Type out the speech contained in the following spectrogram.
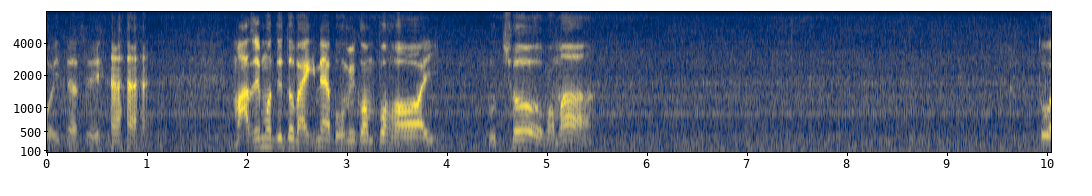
হইতাছে? মাঝে মধ্যে তো ভাগনা, ভূমিকম্প হয়। বুঝছ, মামা? তো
